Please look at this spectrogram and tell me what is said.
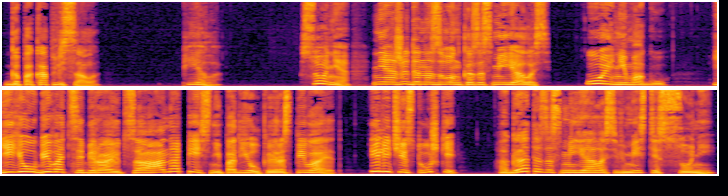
ГПК плясала? Пела. Соня неожиданно звонко засмеялась. «Ой, не могу. Ее убивать собираются, а она песни под елкой распевает. Или частушки». Агата засмеялась вместе с Соней.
